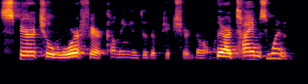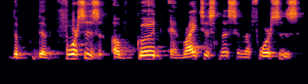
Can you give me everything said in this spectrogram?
spiritual warfare coming into the picture, don't we? There are times when the, the forces of good and righteousness and the forces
